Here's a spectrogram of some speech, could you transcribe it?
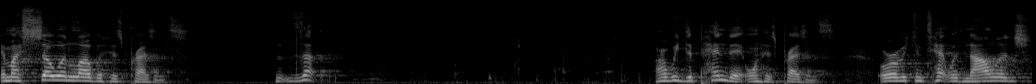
Am I so in love with his presence? That, are we dependent on his presence? Or are we content with knowledge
